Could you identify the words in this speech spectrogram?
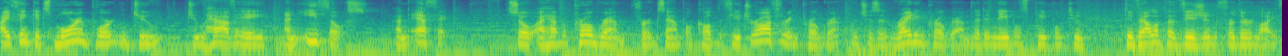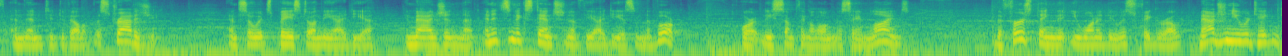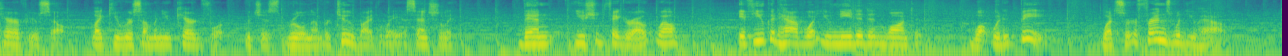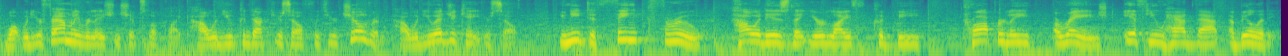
I think it's more important to, to have a, an ethos, an ethic. So I have a program, for example, called the Future Authoring Program, which is a writing program that enables people to develop a vision for their life and then to develop a strategy. And so it's based on the idea, imagine that, and it's an extension of the ideas in the book, or at least something along the same lines. The first thing that you want to do is figure out, imagine you were taking care of yourself, like you were someone you cared for, which is rule number two, by the way, essentially. Then you should figure out, well, if you could have what you needed and wanted, what would it be? What sort of friends would you have? What would your family relationships look like? How would you conduct yourself with your children? How would you educate yourself? You need to think through how it is that your life could be properly arranged if you had that ability.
